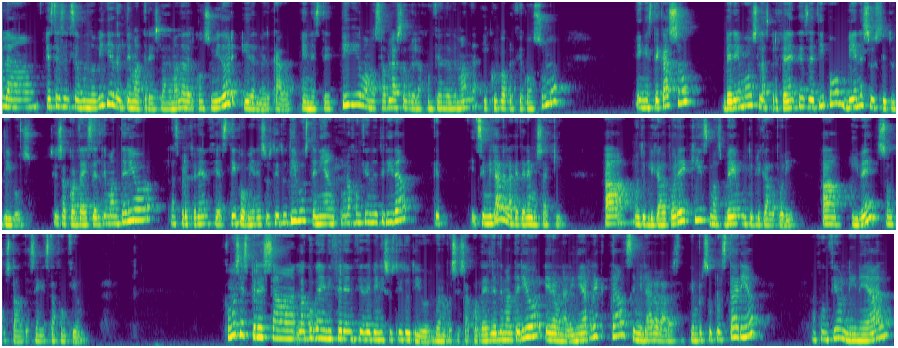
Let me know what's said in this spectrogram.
Hola, este es el segundo vídeo del tema 3, la demanda del consumidor y del mercado. En este vídeo vamos a hablar sobre la función de demanda y curva precio-consumo. En este caso, veremos las preferencias de tipo bienes sustitutivos. Si os acordáis del tema anterior, las preferencias tipo bienes sustitutivos tenían una función de utilidad similar a la que tenemos aquí. A multiplicado por X más B multiplicado por Y. A y B son constantes en esta función. ¿Cómo se expresa la curva de indiferencia de bienes sustitutivos? Bueno, pues si os acordáis del tema anterior, era una línea recta similar a la restricción presupuestaria, una función lineal,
